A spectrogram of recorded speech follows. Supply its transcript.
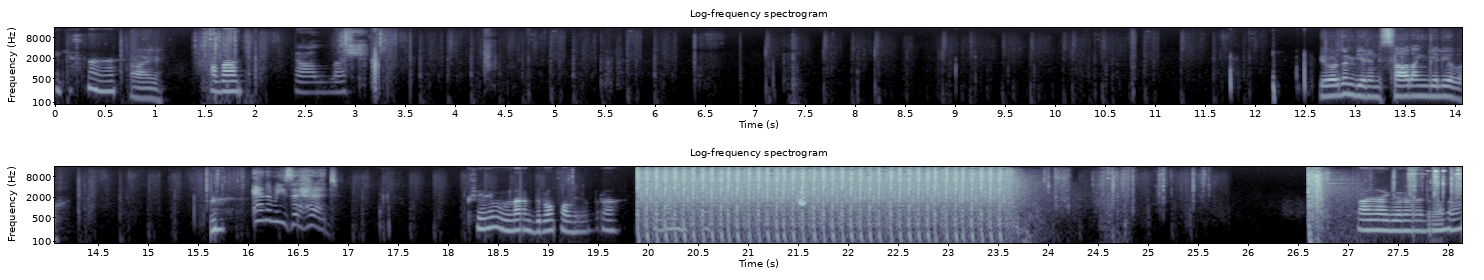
İkisi mi? Aynen. Adam. Yallar. Gördüm birini. Sağdan geliyor bak. Enemies ahead. Bir şey diyeyim mi? Bunlar drop alıyordur ha. Tamam? Hala göremedim adamı.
